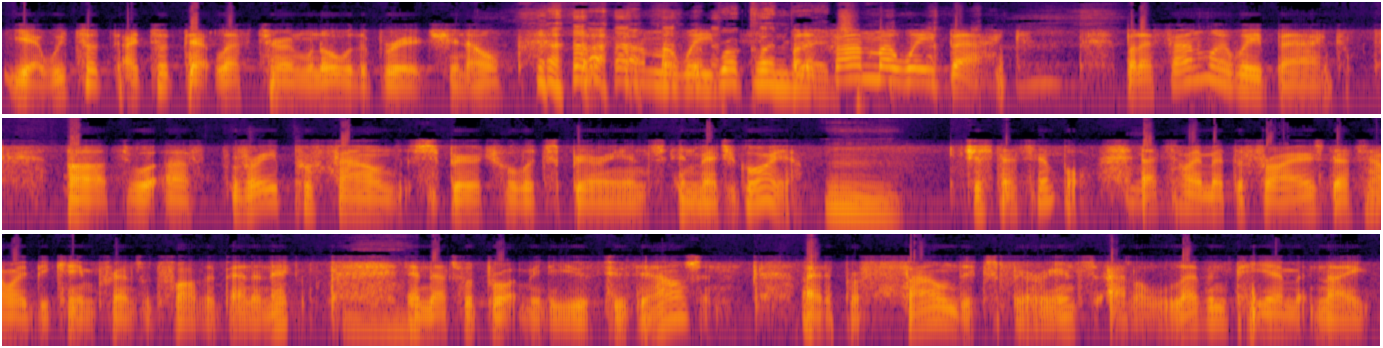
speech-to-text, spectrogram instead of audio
Yeah, we took. I took that left turn, went over the bridge, you know. But I found my way. Brooklyn but I found my way back. But I found my way back uh, through a very profound spiritual experience in Medjugorje. Hmm. Just that simple. That's how I met the friars. That's how I became friends with Father Benedict, and that's what brought me to Youth 2000. I had a profound experience at 11 p.m. at night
